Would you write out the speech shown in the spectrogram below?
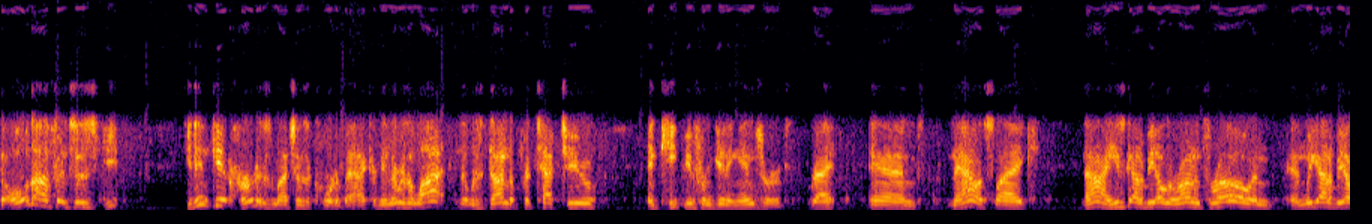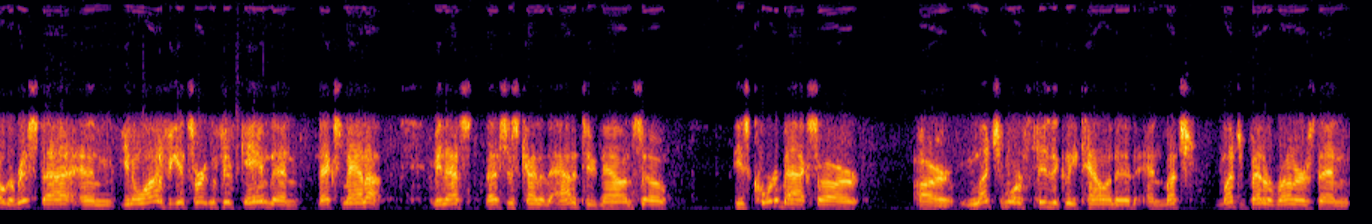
the old offenses, you, you didn't get hurt as much as a quarterback. I mean, there was a lot that was done to protect you and keep you from getting injured, right? And now it's like, nah, he's got to be able to run and throw, and and we got to be able to risk that. And you know what? If he gets hurt in the fifth game, then next man up. I mean, that's that's just kind of the attitude now. And so these quarterbacks are are much more physically talented and much much better runners than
